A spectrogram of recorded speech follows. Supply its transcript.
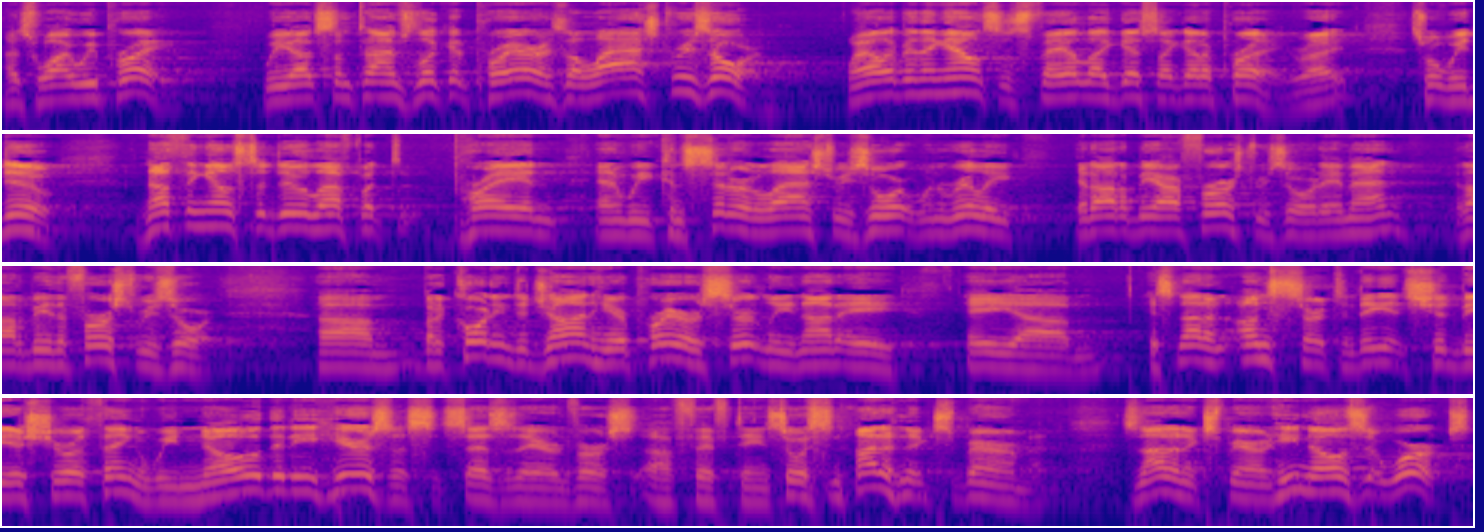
That's why we pray. We uh, sometimes look at prayer as a last resort. Well, everything else has failed. I guess I got to pray, right? That's what we do. Nothing else to do left but to pray, and, and we consider it a last resort when really it ought to be our first resort. Amen? It ought to be the first resort. Um, but according to John here, prayer is certainly not a, a um, it's not an uncertainty. It should be a sure thing. We know that He hears us, it says there in verse uh, 15. So it's not an experiment. It's not an experiment. He knows it works.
